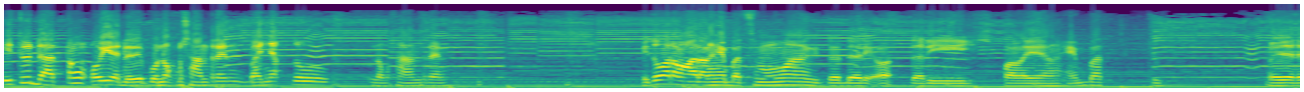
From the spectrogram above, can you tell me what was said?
itu datang oh iya dari pondok pesantren banyak tuh pondok pesantren itu orang-orang hebat semua gitu dari dari sekolah yang hebat tuh. Oh iya,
